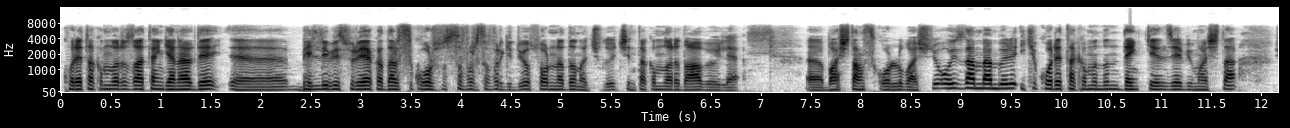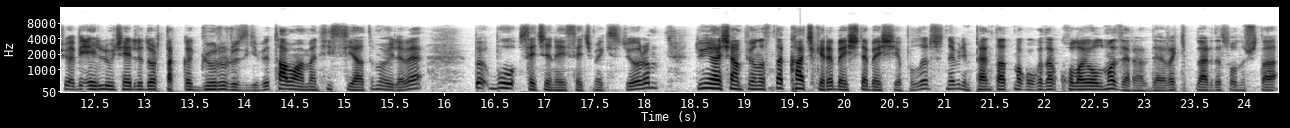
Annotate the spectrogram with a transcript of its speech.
Kore takımları zaten genelde e, belli bir süreye kadar skorsuz 0-0 gidiyor, sonradan açılıyor. Çin takımları daha böyle e, baştan skorlu başlıyor. O yüzden ben böyle iki Kore takımının denk geleceği bir maçta şöyle bir 53-54 dakika görürüz gibi tamamen hissiyatım öyle ve bu- seçeneği seçmek istiyorum. Dünya Şampiyonası'nda kaç kere 5'te 5 yapılır? Ne bileyim penta atmak o kadar kolay olmaz herhalde. Rakiplerde sonuçta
